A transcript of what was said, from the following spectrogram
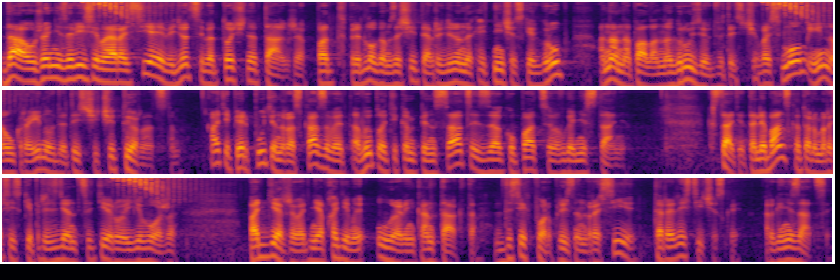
Да, уже независимая Россия ведет себя точно так же. Под предлогом защиты определенных этнических групп она напала на Грузию в 2008 и на Украину в 2014. А теперь Путин рассказывает о выплате компенсаций за оккупацию в Афганистане. Кстати, Талибан, с которым российский президент, цитирую его же, поддерживает необходимый уровень контакта, до сих пор признан в России террористической организацией.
